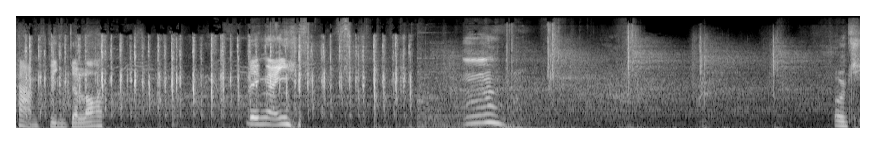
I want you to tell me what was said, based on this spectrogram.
ถามจริงจะรอด ได้ไง อืม โอเค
